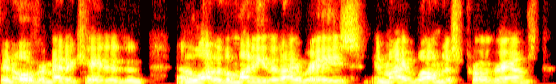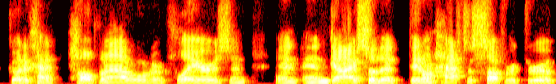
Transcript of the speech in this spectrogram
been over medicated and, and a lot of the money that I raise in my wellness programs go to kind of helping out older players and and and guys so that they don't have to suffer through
